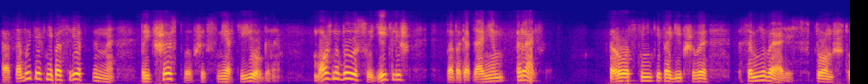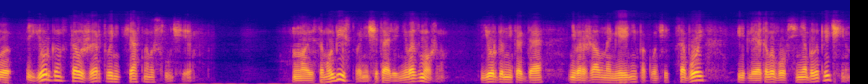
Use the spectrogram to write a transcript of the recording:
О событиях непосредственно предшествовавших смерти Юргена можно было судить лишь по показаниям Ральфа. Родственники погибшего сомневались в том, что Юрген стал жертвой несчастного случая. Но и самоубийство они считали невозможным. Юрген никогда не выражал намерений покончить с собой, и для этого вовсе не было причин.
